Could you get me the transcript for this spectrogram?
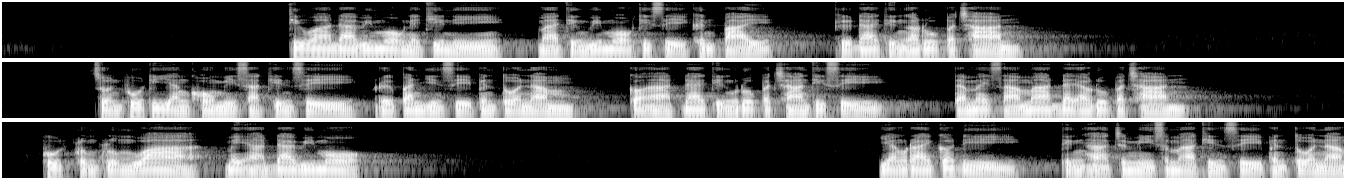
ำที่ว่าได้วิโมกในที่นี้หมายถึงวิโมกที่สี่ขึ้นไป คือได้ถึงอรูปฌานส่วนผู้ที่ยังคงมีสัตทินรีหรือปัญญินรีเป็นตัวนำก็อาจได้ถึงรูปฌานที่สี่แต่ไม่สามารถได้อรูปฌานพูดกลุ่มๆว่าไม่อาจได้วิโมก อย่างไรก็ดี ถึงหากจะมีสมาธินรีเป็นตัวน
